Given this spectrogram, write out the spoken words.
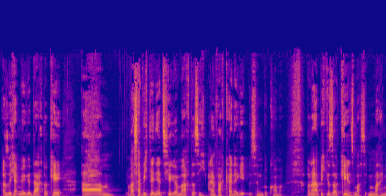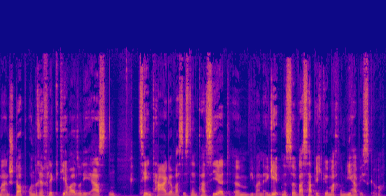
Also ich habe mir gedacht, okay, ähm, was habe ich denn jetzt hier gemacht, dass ich einfach kein Ergebnis hinbekomme? Und dann habe ich gesagt, okay, jetzt mache mach ich mal einen Stopp und reflektiere mal so die ersten zehn Tage, was ist denn passiert, ähm, wie waren Ergebnisse, was habe ich gemacht und wie habe ich es gemacht.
